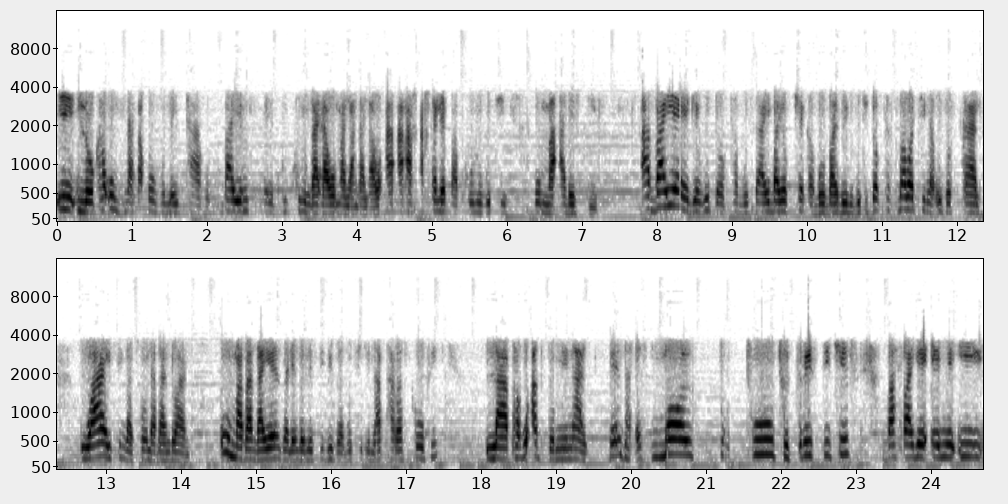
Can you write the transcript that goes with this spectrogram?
I- lokha umna ka-ovulathako baye emsemeni khulukhulu ngalawo malanga lawo a- a- a- ahelebha khulu ukuthi uma abesidisi abayeke kudr busayi bayokucheck-a bobabili ukuthi dr sibawa thina uzosiqala why singatholi abantwana? Uma bangayenza lento lesibiza ukuthi ilaparoscopy lapha ku-abdominal benza a small two- two to three stitches bafake enye i-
